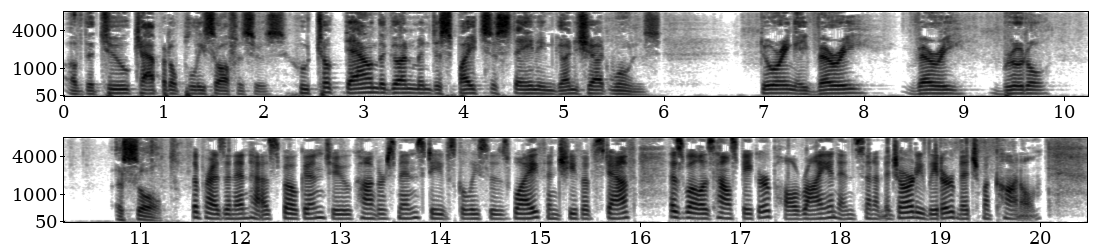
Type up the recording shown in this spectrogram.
of the two Capitol Police officers who took down the gunman despite sustaining gunshot wounds during a very, very brutal assault. The president has spoken to Congressman Steve Scalise's wife and chief of staff, as well as House Speaker Paul Ryan and Senate Majority Leader Mitch McConnell.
